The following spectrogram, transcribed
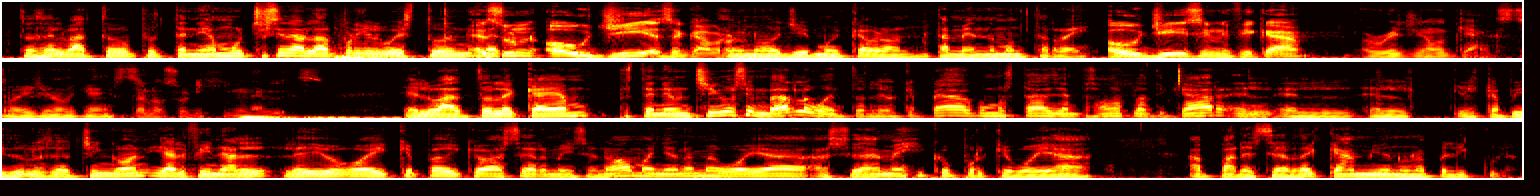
Entonces el vato, pues tenía mucho sin hablar porque el güey estuvo en... Es un OG ese cabrón. un OG muy cabrón, también de Monterrey. OG significa Original Gangster. Original De Gangster. los originales. El vato le cae, pues tenía un chingo sin verlo, güey. Entonces le digo, ¿qué pedo? ¿Cómo estás? Ya empezamos a platicar. El, el, el, el capítulo se dio chingón. Y al final le digo, güey, ¿qué pedo y qué va a hacer? Me dice, no, mañana me voy a, a Ciudad de México porque voy a aparecer de cambio en una película.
